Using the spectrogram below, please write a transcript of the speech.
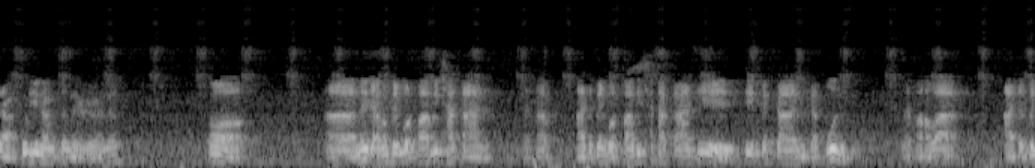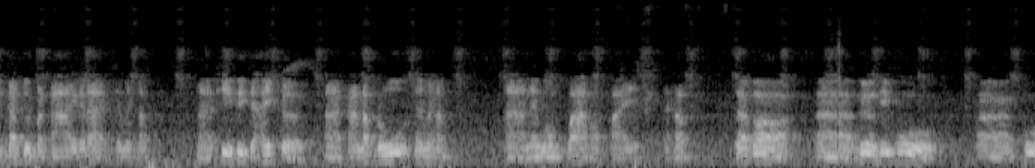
จากผู้ที่นำเสนอนะก็เนื่องจากมันเป็นบทความวิชาการนะครับ อาจจะเป็นบทความวิชาการที่ที่เป็นการกระตุ้นนะครับว่าอาจจะเป็นการจุดประกายก็ได้ใช่ไหมครับที่ที่จะให้เกิดการรับรู้ใช่ไหมครับในวงกว้างออกไปนะครับ แล้วก็เรื่องที่ผู้ผู้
